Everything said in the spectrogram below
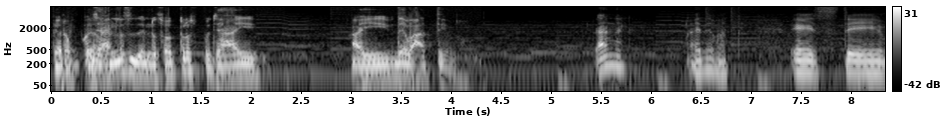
Pero pues ya en los, en los otros, pues ya hay, hay debate, güey. Ándale, hay debate. Este.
